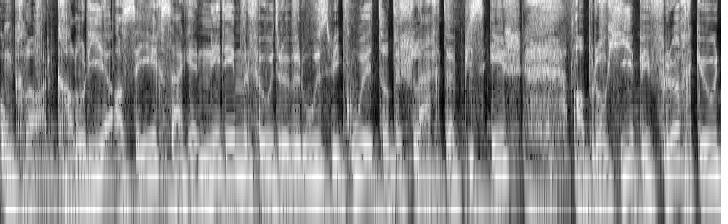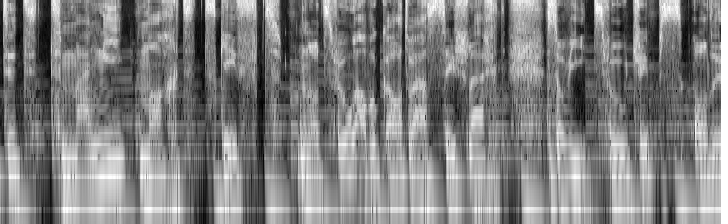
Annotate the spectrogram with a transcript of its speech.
Und klar, Kalorien an sich sagen nicht immer viel darüber aus, wie gut oder schlecht etwas ist. Aber auch hier bei Früchten gilt, die Menge macht das Gift. Noch zu viel Avocado essen ist schlecht, so wie zu viel Chips oder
